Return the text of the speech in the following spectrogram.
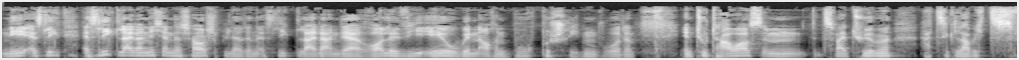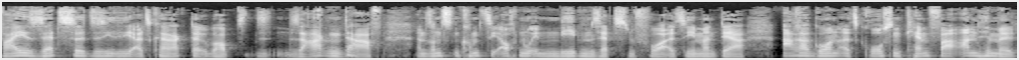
Nee, es liegt, es liegt leider nicht an der Schauspielerin, es liegt leider an der Rolle, wie Eowyn auch im Buch beschrieben wurde. In Two Towers, im Zwei Türme, hat sie, glaube ich, zwei Sätze, die sie als Charakter überhaupt sagen darf. Ansonsten kommt sie auch nur in Nebensätzen vor, als jemand, der Aragorn als großen Kämpfer anhimmelt,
